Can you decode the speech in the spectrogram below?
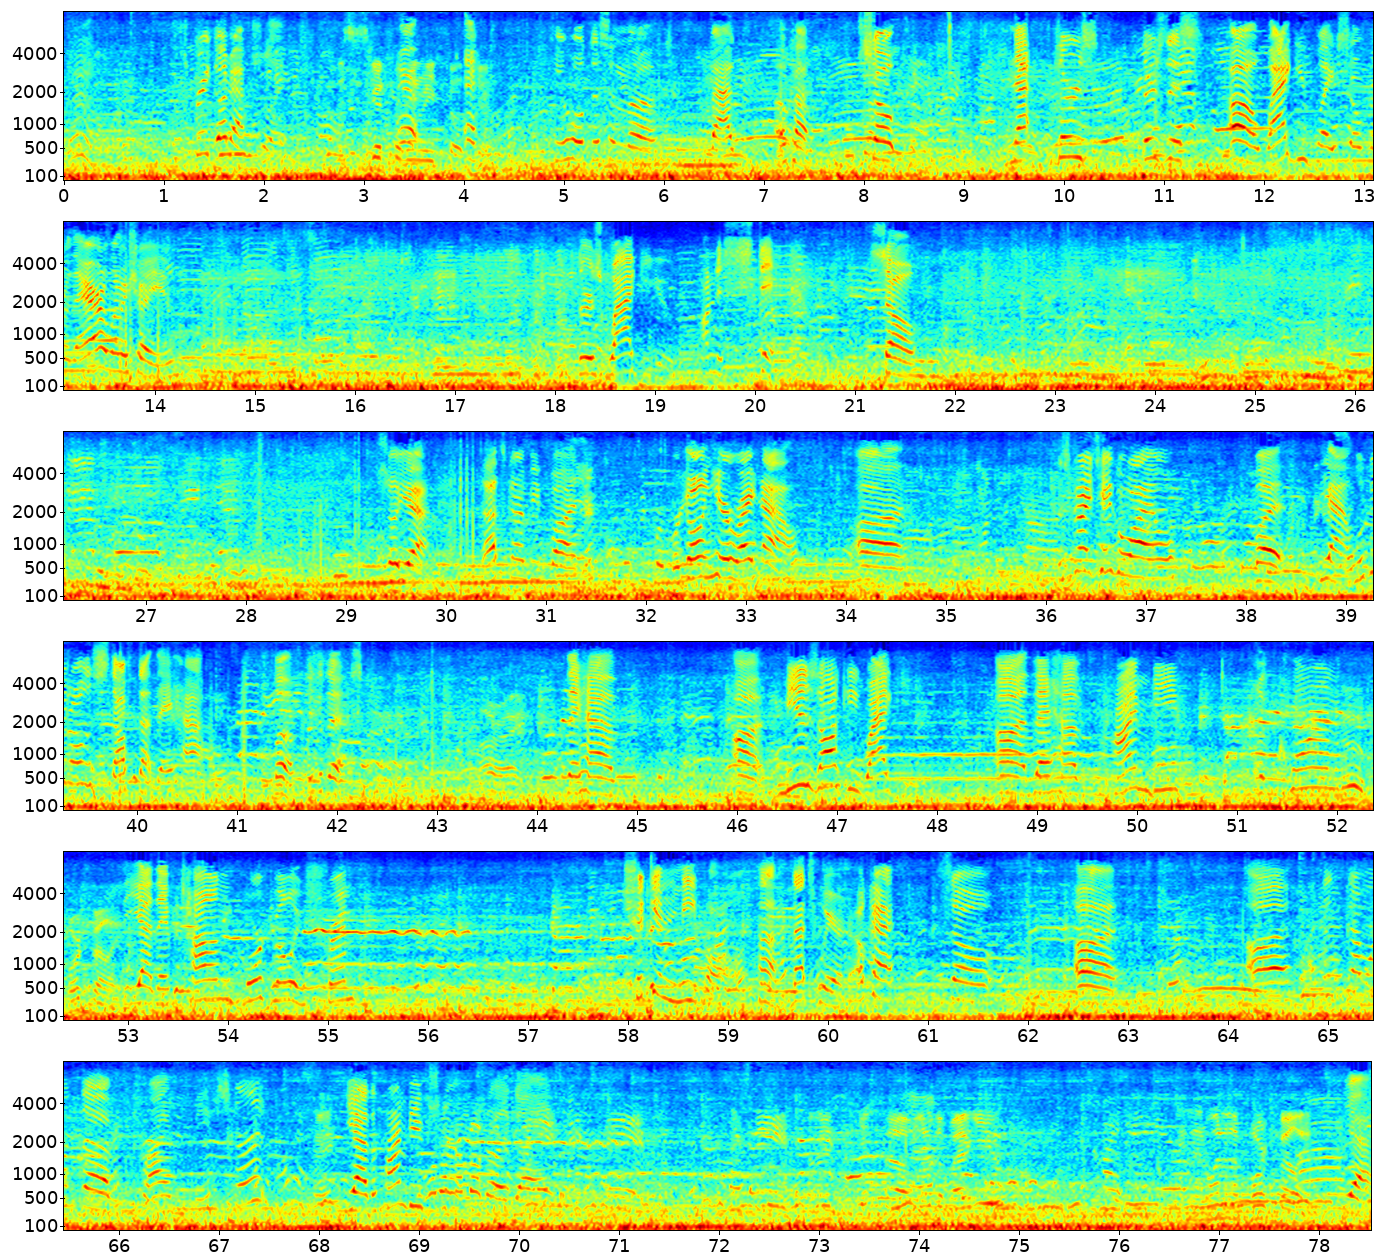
Mm. It's pretty good actually. This is good for Yeah. the refill Eh. too. Can you hold this in the bag? Okay. So na there's there's this uh, wagyu place over there. Let me show you. There's wagyu on this stick. So. So yeah, that's gonna be fun. We're going here right now. That's weird. Okay, so, uh, uh, I think I want the prime beef skirt. Okay. Yeah, the prime beef skirt looks really good. I'm gonna get uh, one of the wagyu and then one of the pork belly. Yeah,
